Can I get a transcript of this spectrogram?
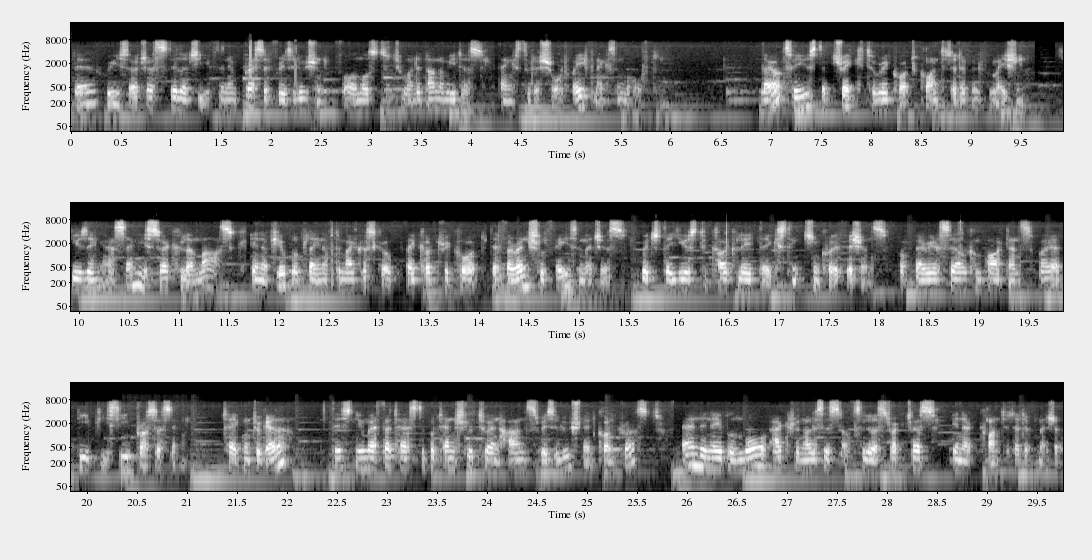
the researchers still achieved an impressive resolution for almost 200 nanometers, thanks to the short wavelengths involved. They also used a trick to record quantitative information. Using a semicircular mask in a pupil plane of the microscope, they could record differential phase images, which they used to calculate the extinction coefficients of various cell compartments via DPC processing. Taken together, this new method has the potential to enhance resolution and contrast and enable more accurate analysis of cellular structures in a quantitative measure.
